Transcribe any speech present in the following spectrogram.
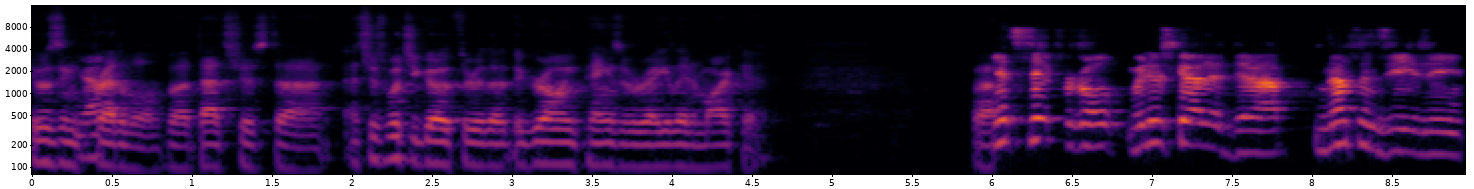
it was incredible. But that's just uh, that's just what you go through the, the growing pains of a regulated market. But It's difficult. We just got to adapt. Nothing's easy.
